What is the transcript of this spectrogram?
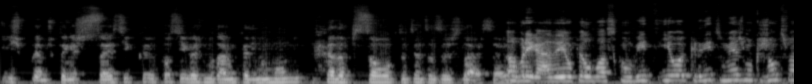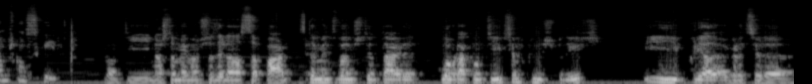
e esperemos que tenhas sucesso e que consigas mudar um bocadinho o mundo de cada pessoa que tu tentas ajudar, certo? Obrigada eu pelo vosso convite e eu acredito mesmo que juntos vamos conseguir. Pronto, e nós também vamos fazer a nossa parte. Também vamos tentar colaborar contigo sempre que nos pedires. E queria agradecer a,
